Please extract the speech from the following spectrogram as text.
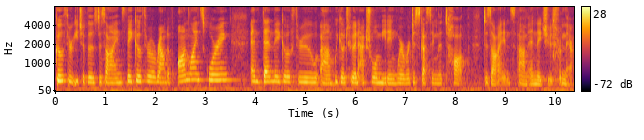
go through each of those designs. They go through a round of online scoring, and then they go through, um, we go to an actual meeting where we're discussing the top designs, um, and they choose from there.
